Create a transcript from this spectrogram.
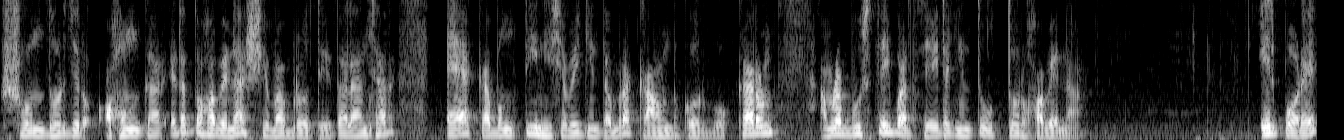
সৌন্দর্যের অহংকার, এটা তো হবে না সেবাব্রতী। তাহলে আনসার এক এবং তিন হিসেবে কিন্তু আমরা কাউন্ট করব। কারণ আমরা বুঝতেই পারছি এটা কিন্তু উত্তর হবে না। এরপরে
